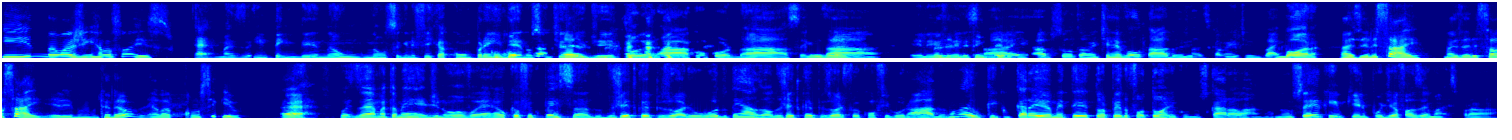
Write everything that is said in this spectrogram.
e não agir em relação a isso. É, mas entender não, não significa compreender concordar, no sentido é. de tolerar, concordar, é. aceitar. É. Ele, ele, ele sai absolutamente revoltado. Ele basicamente vai embora. Mas ele sai. Mas ele só sai. Ele não entendeu? Ela conseguiu. É, pois é, mas também, de novo, é, é, o que eu fico pensando. Do jeito que o episódio, o Odo tem razão, do jeito que o episódio foi configurado, não é o que, que o cara ia meter torpedo fotônico nos caras lá. Não, não, sei o que, que ele podia fazer mais. para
